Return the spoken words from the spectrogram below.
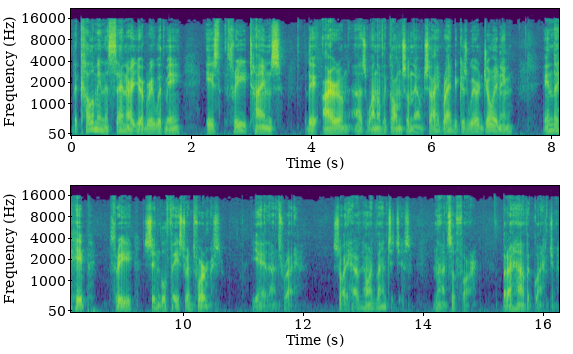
The column in the center, you agree with me, is three times the iron as one of the columns on the outside, right? Because we are joining in the hip three single phase transformers. Yeah, that's right. So I have no advantages. Not so far. But I have a question.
